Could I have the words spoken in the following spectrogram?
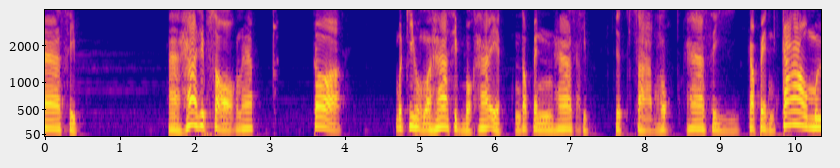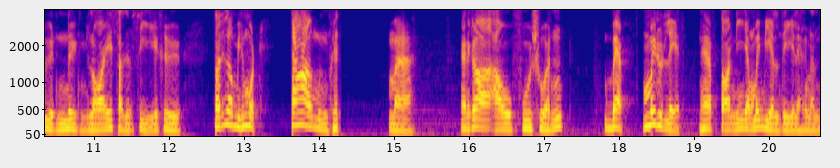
ห้าสิบอ่าห้าสิบสองนะครับ ก็เมื่อกี้ผมว่าห้าสิบบวกห้าเอ็ดมันต้องเป็นห้าสิบ เจ็ดสามหกห้าสี่ก็เป็นเก้าหมื่นหนึ่งร้อยสามสิบสี่ก็คือ ตอนนี้เรามีทั้งหมดเก้าหมื่นเพชรมางั้นก็เอาฟูชวนแบบไม่ดุนเลทนะครับ ตอนนี้ยังไม่มีการันตีอะไรทั้งนั้น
